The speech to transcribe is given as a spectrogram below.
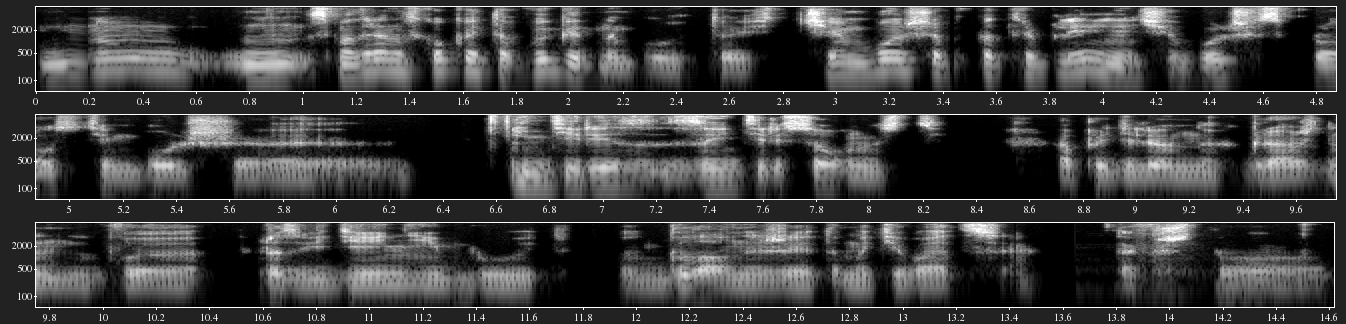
ну, смотря насколько это выгодно будет. То есть, чем больше потребления, чем больше спрос, тем больше интерес, заинтересованность определенных граждан в разведении будет. Главное же это мотивация. Так что,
